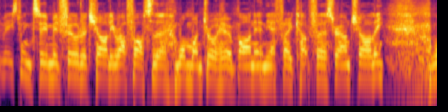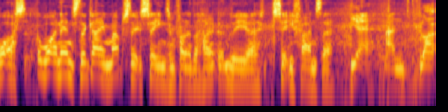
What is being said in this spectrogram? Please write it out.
of Eastman to midfielder Charlie Ruff after the 1-1 draw here at Barnet in the FA Cup first round. Charlie, what a, what an end to the game! Absolute scenes in front of the home, the uh, City fans there. Yeah, and like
